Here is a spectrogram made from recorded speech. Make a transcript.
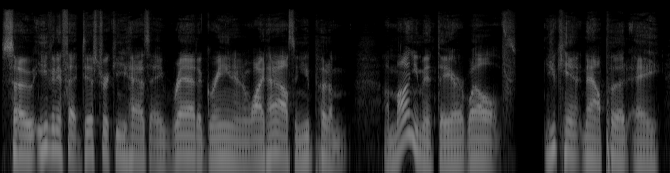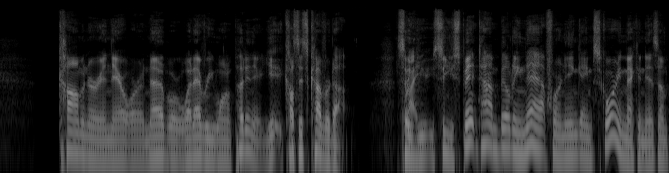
So even if that district has a red, a green, and a white house, and you put a, a monument there, well, you can't now put a commoner in there or a noble or whatever you want to put in there because it's covered up. So right. you so you spent time building that for an in-game scoring mechanism,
